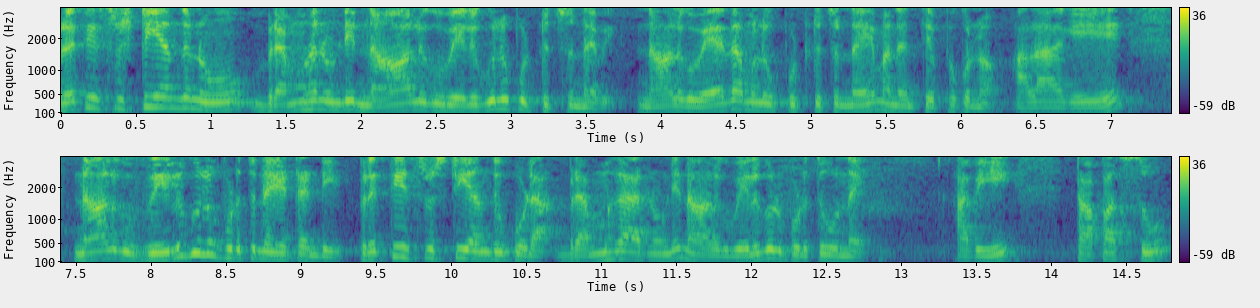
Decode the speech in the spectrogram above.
ప్రతి సృష్టి అందును బ్రహ్మ నుండి నాలుగు వెలుగులు పుట్టుచున్నవి. నాలుగు వేదములు పుట్టుచున్నాయి మనం చెప్పుకున్నాం. అలాగే నాలుగు వెలుగులు పుడుతున్నాయటండి. ప్రతి సృష్టి అందు కూడా బ్రహ్మగారి నుండి నాలుగు వెలుగులు పుడుతూ ఉన్నాయి. అవి తపస్సు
